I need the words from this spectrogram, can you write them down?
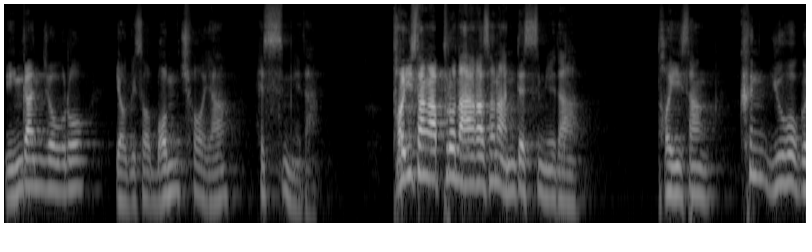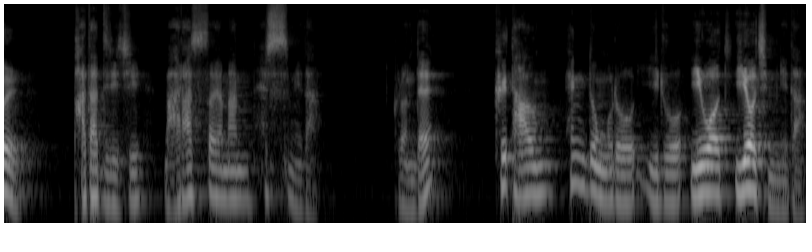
인간적으로 여기서 멈춰야 했습니다. 더 이상 앞으로 나아가서는 안 됐습니다. 더 이상 큰 유혹을 받아들이지 말았어야만 했습니다. 그런데 그 다음 행동으로 이루어, 이어집니다.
